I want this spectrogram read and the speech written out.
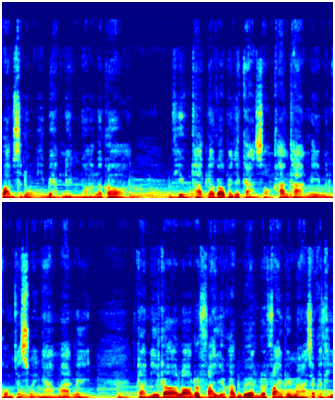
ความสนุกอีกแบบหนึ่งเนาะแล้วก็ทิวทัศน์แล้วก็บรรยากาศสองข้างทางนี่มันคงจะสวยงามมากเลย ตอนนี้ก็รอรถไฟอยู่ครับเพื่อนรถไฟไม่มาสักที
